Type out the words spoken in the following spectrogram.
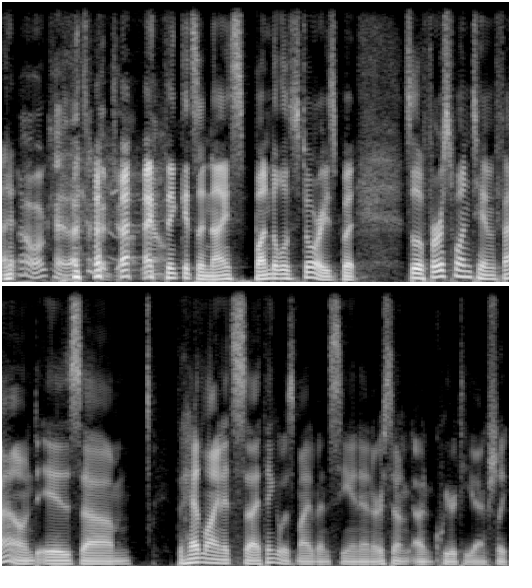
oh okay that's a good job I think it's a nice bundle of stories. But so the first one Tim found is um, the headline. It's I think it was might have been CNN or it's on, on Queer actually.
